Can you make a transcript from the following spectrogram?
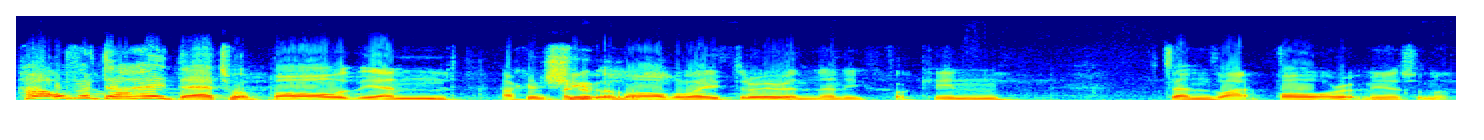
How have I died there to a ball at the end? I can shoot got him all the way through and then he fucking sends like four at me or something.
